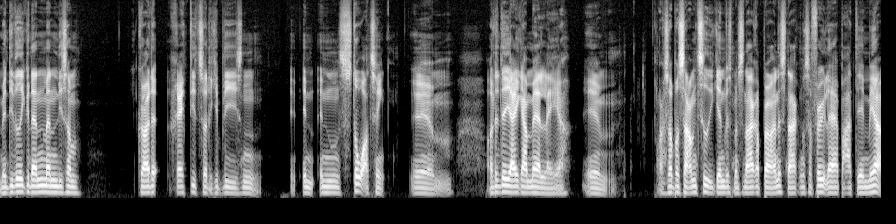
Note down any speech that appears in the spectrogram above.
Men de ved ikke, hvordan man ligesom gør det rigtigt, så det kan blive sådan en, en stor ting. Øhm, og det er det, jeg er i gang med at lære. Øhm, og så på samme tid igen, hvis man snakker børnesnakken, så føler jeg bare, at det er mere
